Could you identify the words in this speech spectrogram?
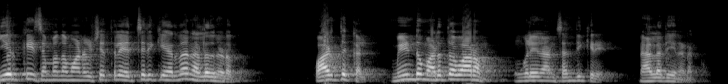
இயற்கை சம்பந்தமான விஷயத்தில் எச்சரிக்கையாக இருந்தால் நல்லது நடக்கும். வாழ்த்துக்கள். மீண்டும் அடுத்த வாரம் உங்களை நான் சந்திக்கிறேன். நல்லதே நடக்கும்.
